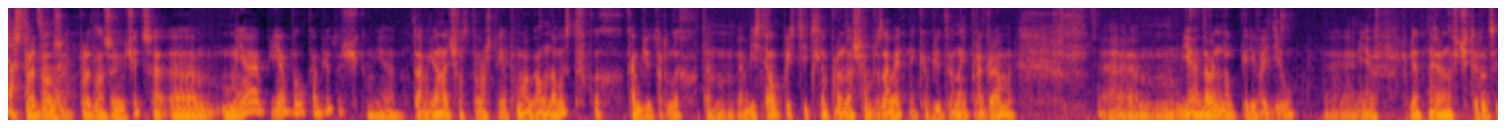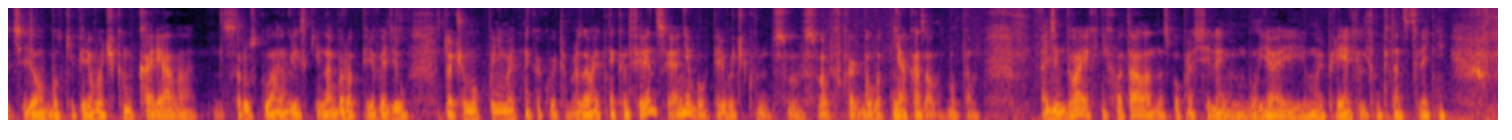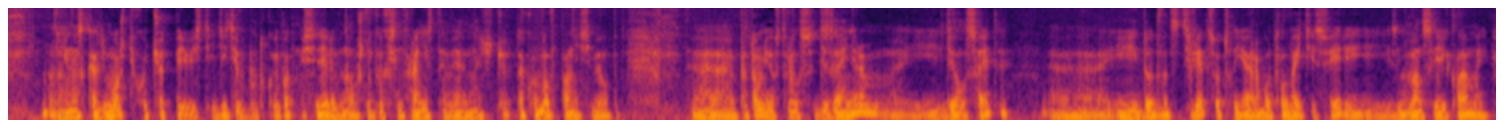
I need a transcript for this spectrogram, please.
А что продолжаю, продолжаю учиться. Эм, у меня я был компьютерщиком. Я, там, я начал с того, что я помогал на выставках компьютерных, там, объяснял посетителям про наши образовательные компьютерные программы. Эм, я довольно ну, переводил. Лет, наверное, в 14 сидел в будке переводчиком коряво с русского на английский, и наоборот, переводил то, что мог понимать на какой-то образовательной конференции, а не было переводчиков, как бы вот не оказалось. Был там один-два, их не хватало, нас попросили, был я и мой приятель, там, 15-летний, и нас сказали, можете хоть что-то перевести, идите в будку. И вот мы сидели в наушниках с синхронистами, значит, что-то такое был вполне себе опыт. Э, потом я устроился дизайнером и делал сайты. Э, и до 20 лет, собственно, я работал в IT-сфере и занимался рекламой.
